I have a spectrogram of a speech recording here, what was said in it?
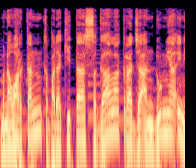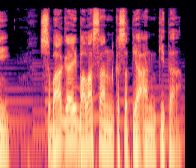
menawarkan kepada kita segala kerajaan dunia ini sebagai balasan kesetiaan kita.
